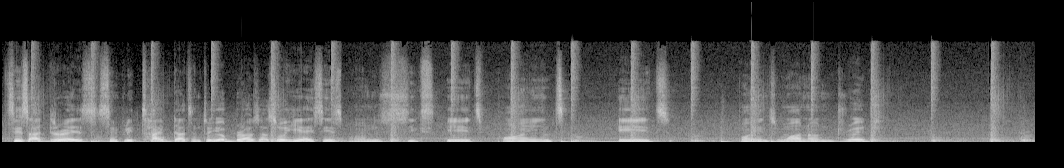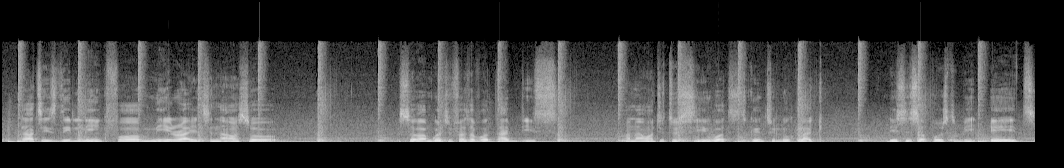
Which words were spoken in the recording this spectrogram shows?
says address simply type that into your browser so here it says 168.8.100 that is the link for me right now. So so i'm going to first of all type this and i want you to see what it's going to look like. This is supposed to be 8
